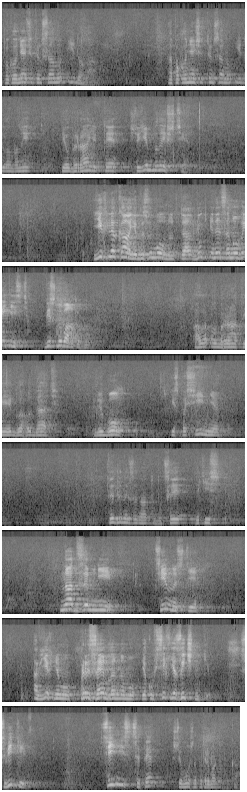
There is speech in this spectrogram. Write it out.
поклоняються тим самим ідолам. А поклоняючись тим самим ідолам, вони і обирають те, що їм ближче. Їх лякає, безумовно, та лють і несамовитість біснуватого. Але обрати благодать, любов і спасіння це для них занадто, бо це якісь надземні цінності, а в їхньому приземленому, як у всіх язичників, світі, цінність це те, що можна потримати в руках.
